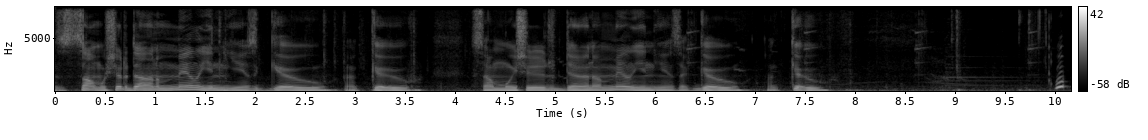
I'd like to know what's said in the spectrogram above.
Something we should have done a million years ago. Ago. Something we should have done a million years ago. Ago. Whoop.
